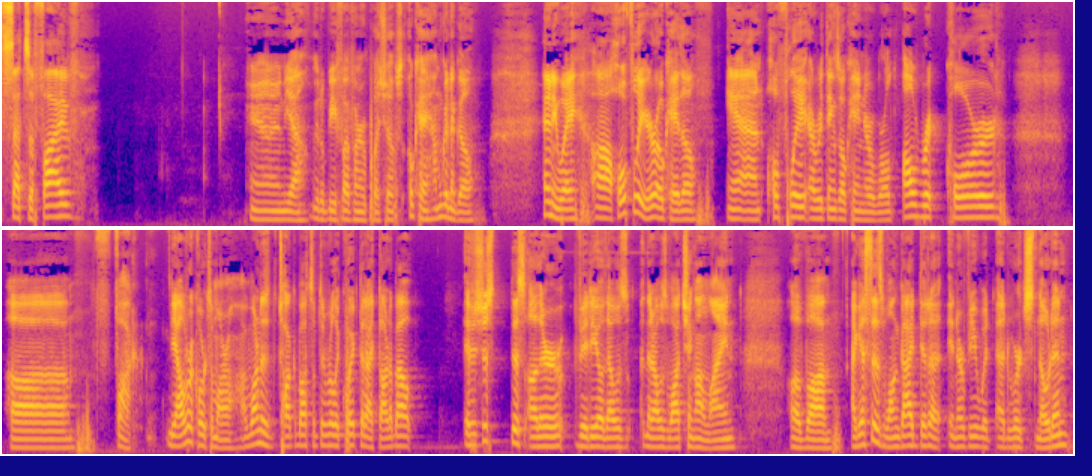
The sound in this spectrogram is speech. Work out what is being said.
sets of five. And yeah, it'll be 500 push-ups. Okay, I'm gonna go. Anyway, uh, hopefully you're okay though, and hopefully everything's okay in your world. I'll record. Uh, fuck. Yeah, I'll record tomorrow. I wanted to talk about something really quick that I thought about. It was just this other video that was that I was watching online of um I guess this one guy did an interview with Edward Snowden,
